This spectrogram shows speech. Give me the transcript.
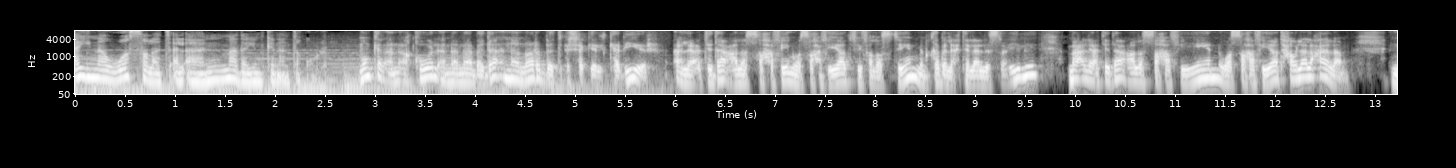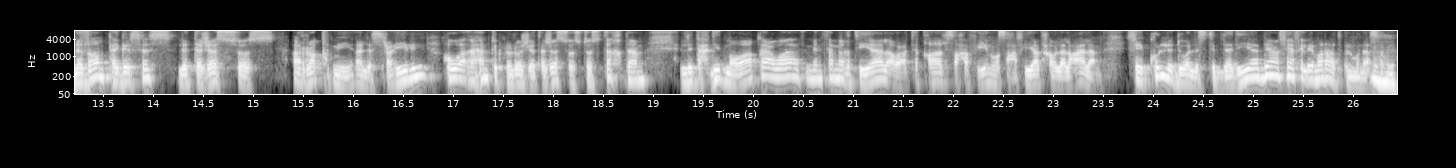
أين وصلت الآن ماذا يمكن أن تقول؟ ممكن أن أقول أننا بدأنا نربط بشكل كبير الاعتداء على الصحفيين والصحفيات في فلسطين من قبل الاحتلال الإسرائيلي مع الاعتداء على الصحفيين والصحفيات حول العالم. نظام بيجاسس للتجسس الرقمي الإسرائيلي هو أهم تكنولوجيا تجسس تستخدم لتحديد مواقع ومن ثم اغتيال أو اعتقال صحفيين وصحفيات حول العالم في كل الدول الاستبداديه بما فيها في الإمارات بالمناسبة.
